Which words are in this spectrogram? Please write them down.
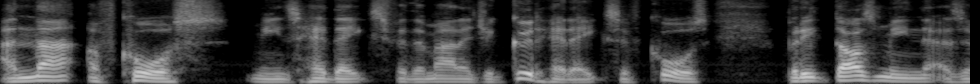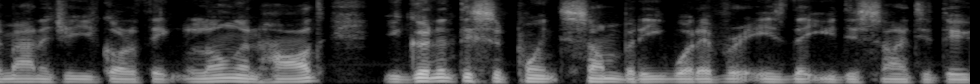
And that, of course, means headaches for the manager. Good headaches, of course. But it does mean that as a manager, you've got to think long and hard. You're going to disappoint somebody, whatever it is that you decide to do.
